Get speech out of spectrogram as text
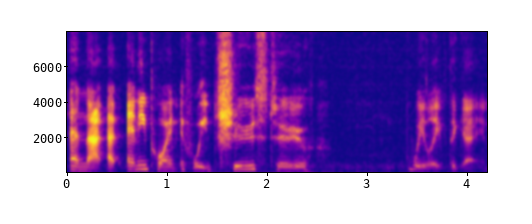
and that at any point, if we choose to, we leave the game.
